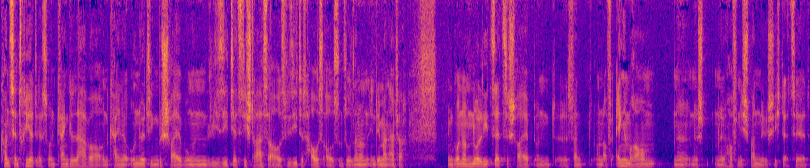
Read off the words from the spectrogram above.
konzentriert ist und kein Gelaber und keine unnötigen Beschreibungen, wie sieht jetzt die Straße aus, wie sieht das Haus aus und so, sondern indem man einfach im Grunde genommen nur Liedsätze schreibt und äh, das fand und auf engem Raum eine, eine, eine hoffentlich spannende Geschichte erzählt.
